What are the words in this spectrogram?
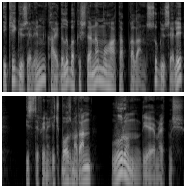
İki güzelin kaygılı bakışlarına muhatap kalan su güzeli, istifini hiç bozmadan, vurun diye emretmiş.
